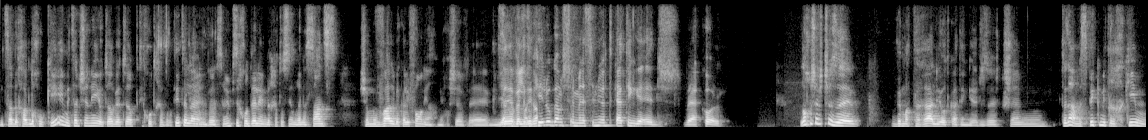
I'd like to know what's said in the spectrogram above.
מצד אחד לא חוקיים, מצד שני יותר ויותר פתיחות חברתית אליהם, כן. וסמים פסיכודליים בהחלט עושים רנסאנס שמובל בקליפורניה, אני חושב. אה, זה, אבל זה כאילו גם שמנסים להיות cutting edge והכל. לא חושב שזה במטרה להיות cutting edge, זה כשהם, אתה יודע, מספיק מתרחקים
